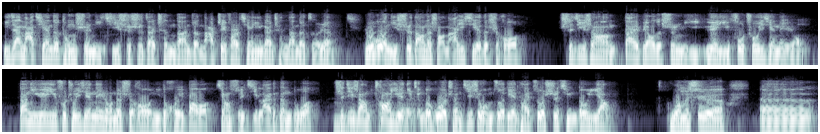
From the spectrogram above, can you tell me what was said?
你在拿钱的同时，你其实是在承担着拿这份钱应该承担的责任。如果你适当的少拿一些的时候，实际上代表的是你愿意付出一些内容。当你愿意付出一些内容的时候，你的回报将随即来的更多。实际上，创业的整个过程，即使我们做电台、做事情都一样，我们是，呃，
